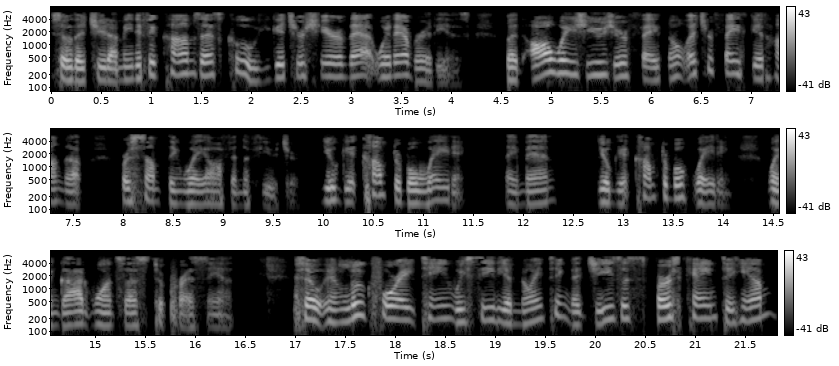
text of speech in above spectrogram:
so that you, I mean, if it comes, that's cool. You get your share of that, whatever it is. But always use your faith. Don't let your faith get hung up for something way off in the future. You'll get comfortable waiting. Amen. You'll get comfortable waiting when God wants us to press in. So in Luke 4:18 we see the anointing that Jesus first came to him,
